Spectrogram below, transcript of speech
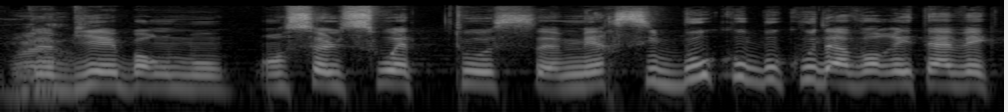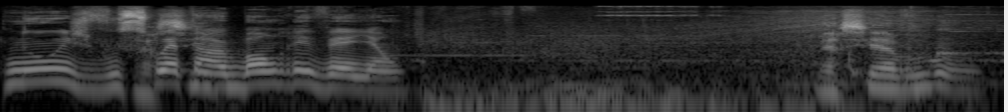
Voilà. De bien bons mots. On se le souhaite tous. Merci beaucoup, beaucoup d'avoir été avec nous et je vous souhaite Merci. un bon réveillon. Merci à vous.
